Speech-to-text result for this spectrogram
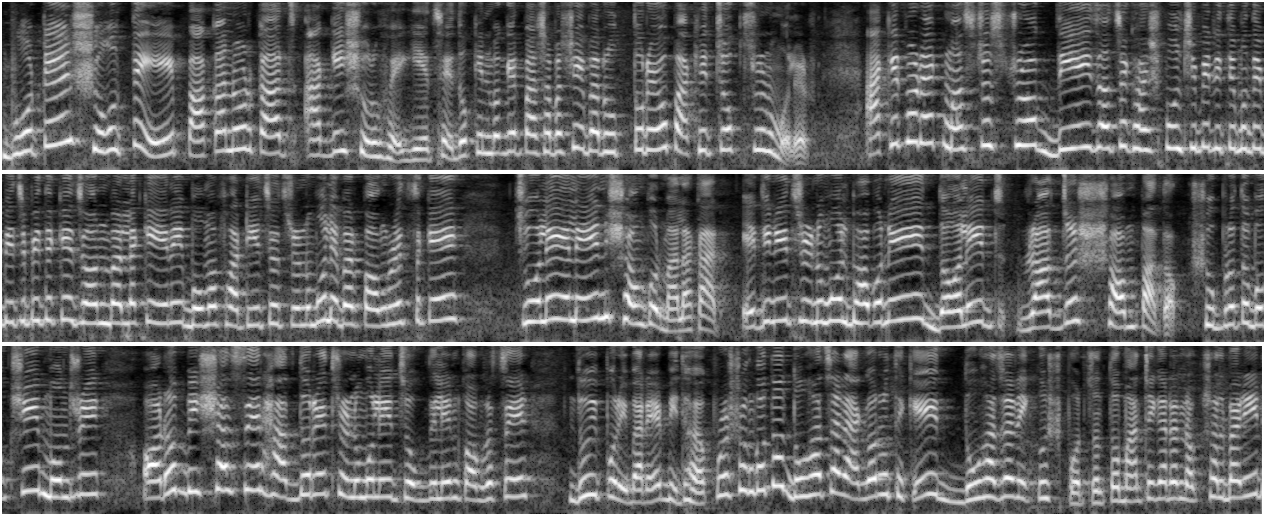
ভোটের শোলতে পাকানোর কাজ আগেই শুরু হয়ে গিয়েছে। দক্ষিণবঙ্গের পাশাপাশি এবার উত্তরেও পাখির চোখ তৃণমূলের। একের পর এক মাস্টার স্ট্রোক দিয়েই যাচ্ছে ঘাসফুল শিবির। ইতিমধ্যে বিজেপি থেকে জন বার্লাকে এনে বোমা ফাটিয়েছে তৃণমূল। এবার কংগ্রেস থেকে চলে এলেন শঙ্কর মালাকার। এদিনই তৃণমূল ভবনে দলের রাজ্য সম্পাদক সুব্রত বক্সি, মন্ত্রী অরব বিশ্বাসের হাত ধরে তৃণমূলে যোগ দিলেন কংগ্রেসের দুই পরিবারের বিধায়ক। প্রসঙ্গত দু থেকে দু পর্যন্ত মাটিগাড়া নকশালবাড়ির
